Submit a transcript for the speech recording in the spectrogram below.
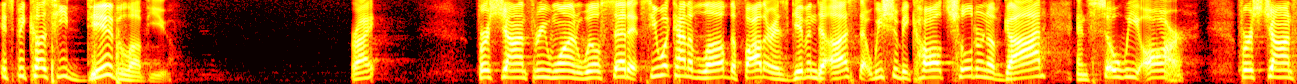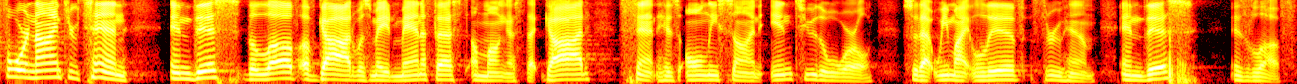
it's because he did love you. Right? 1 John 3 1, Will said it. See what kind of love the Father has given to us that we should be called children of God, and so we are. 1 John 4 9 through 10, in this the love of God was made manifest among us, that God sent his only Son into the world so that we might live through him. And this is love.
